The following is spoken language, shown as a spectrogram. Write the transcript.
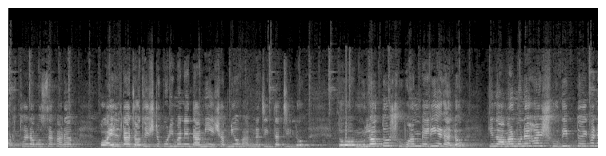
অর্থের অবস্থা খারাপ, কয়েলটা যথেষ্ট পরিমাণে দামি, এসব নিয়েও ভাবনা চিন্তা ছিল। তো মূলত শুভম বেরিয়ে গেল কিন্তু আমার মনে হয় সুদীপ তো এখানে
